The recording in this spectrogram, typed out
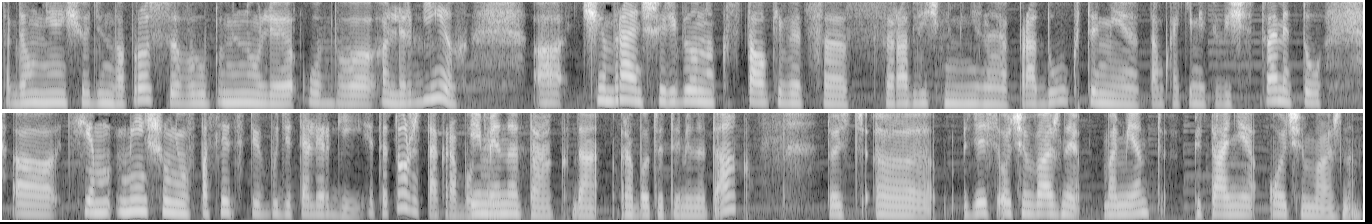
Тогда у меня еще один вопрос. Вы упомянули об аллергиях. А, чем раньше ребенок сталкивается с различными, не знаю, продуктами, там какими-то веществами, то а, тем меньше у него впоследствии будет аллергии. Это тоже так работает? Именно так, да, работает именно так. То есть э, здесь очень важный момент, питание очень важно.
